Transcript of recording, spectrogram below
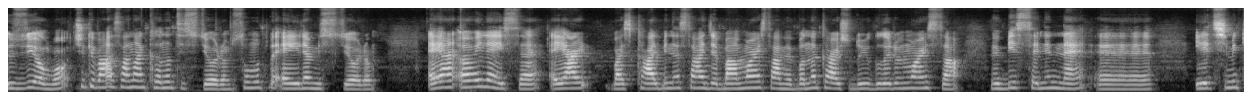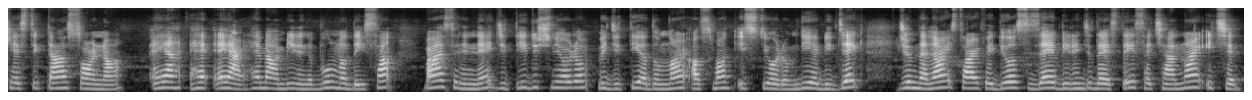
üzüyor mu? Çünkü ben senden kanıt istiyorum. Somut bir eylem istiyorum. Eğer öyleyse, eğer baş kalbine sadece ben varsam ve bana karşı duygularım varsa ve biz seninle e, iletişimi kestikten sonra eğer he- eğer hemen birini bulmadıysan ben seninle ciddi düşünüyorum ve ciddi adımlar atmak istiyorum diyebilecek cümleler sarf ediyor size birinci desteği seçenler için.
